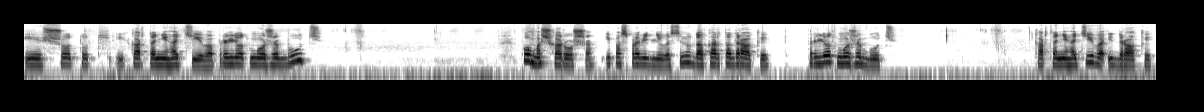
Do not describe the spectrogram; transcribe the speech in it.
І що тут? І карта негатива. Прильот може бути. Помощь хороша. І по справедливості. Ну да, карта драки. Прильот може бути. Карта негатива і драки.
